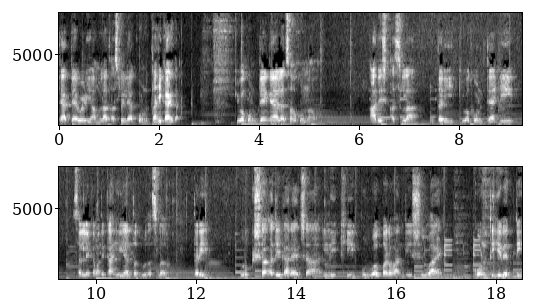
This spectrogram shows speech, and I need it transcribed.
त्या त्यावेळी अंमलात असलेल्या कोणताही कायदा किंवा कोणत्याही न्यायालयाचा हुकूम नव्हा आदेश असला तरी किंवा कोणत्याही सल्लेखामध्ये काहीही अंतर्भूत असलं तरी वृक्ष अधिकाऱ्याच्या लेखी पूर्व परवानगी शिवाय कोणतीही व्यक्ती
